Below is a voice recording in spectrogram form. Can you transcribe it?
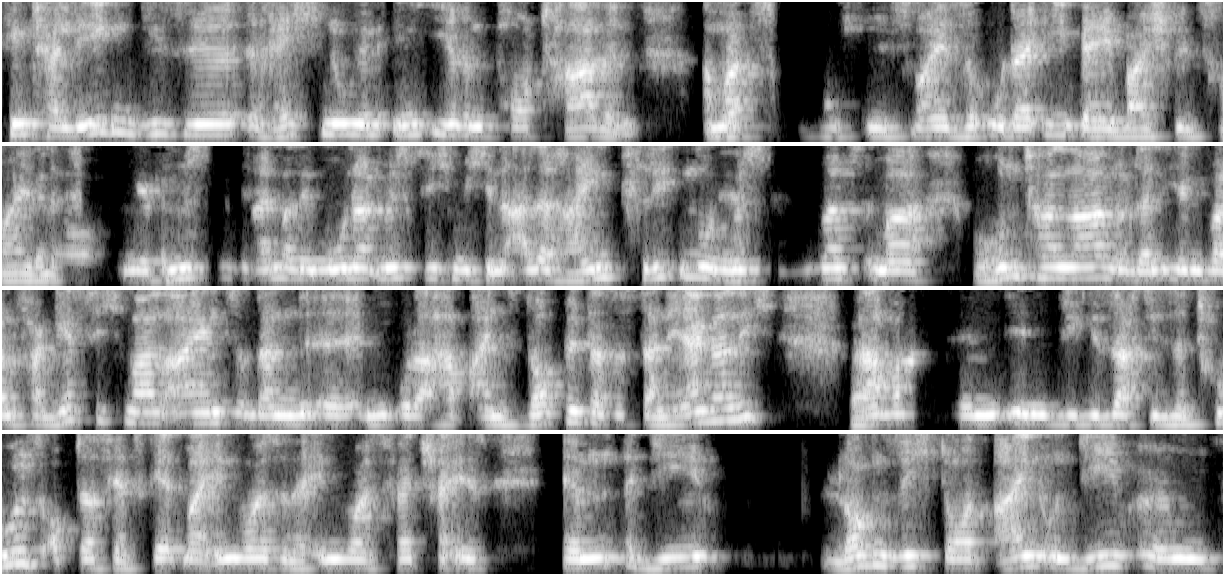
hinterlegen diese Rechnungen in ihren Portalen. Amazon ja. beispielsweise oder eBay beispielsweise. Genau. Jetzt müsste ich einmal im Monat müsste ich mich in alle reinklicken und ja. müsste jeweils immer runterladen und dann irgendwann vergesse ich mal eins und dann äh, oder habe eins doppelt. Das ist dann ärgerlich. Ja. Aber ähm, wie gesagt, diese Tools, ob das jetzt Get My Invoice oder Invoice Fetcher ist, ähm, die loggen sich dort ein und die ähm,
